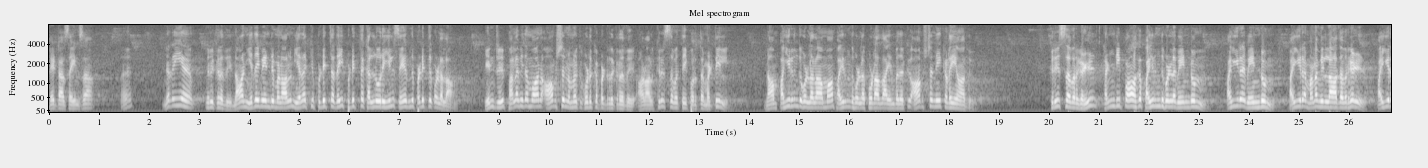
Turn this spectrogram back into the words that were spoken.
டேட்டா சயின்ஸா நிறைய இருக்கிறது. நான் எதை வேண்டுமானாலும் எனக்கு பிடித்ததை பிடித்த கல்லூரியில் சேர்ந்து படித்து கொள்ளலாம். என்று பலவிதமான ஆப்ஷன் நமக்கு கொடுக்கப்பட்டிருக்கிறது. ஆனால் கிறிஸ்தவத்தை பொறுத்த மட்டில் நாம் பகிர்ந்து கொள்ளலாமா பகிர்ந்து கொள்ளக்கூடாதா என்பதற்கு ஆப்ஷனே கிடையாது. கிறிஸ்தவர்கள் கண்டிப்பாக பகிர்ந்து கொள்ள வேண்டும் பகிர வேண்டும். பகிர மனமில்லாதவர்கள் பகிர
